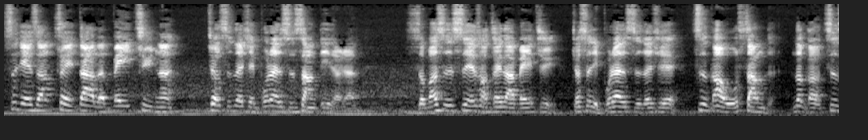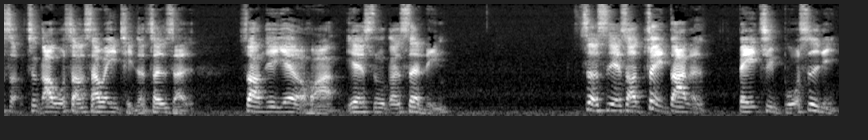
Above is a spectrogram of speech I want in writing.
世界上最大的悲剧呢，就是那些不认识上帝的人。什么是世界上最大悲剧？就是你不认识那些至高无上的那个至上至高无上三位一体的真神，上帝耶和华、耶稣跟圣灵。这世界上最大的悲剧不是你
